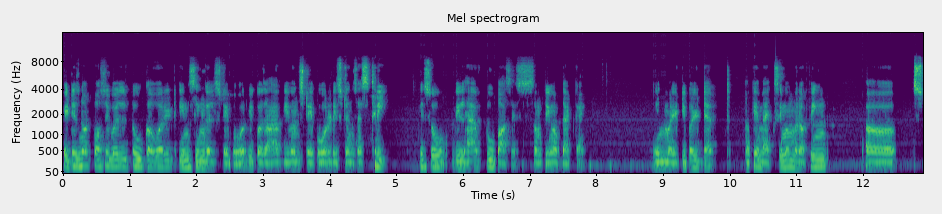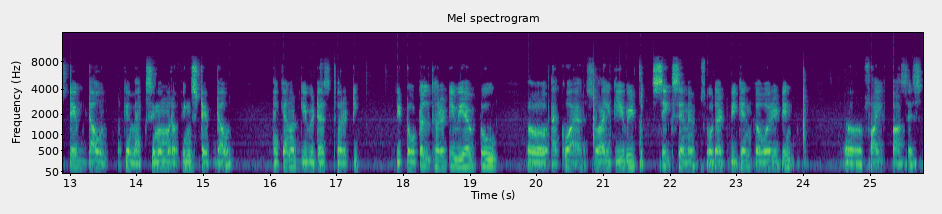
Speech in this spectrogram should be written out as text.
it is not possible to cover it in single step over because I have given step over distance as 3 okay so we'll have two passes something of that kind. In multiple depth okay maximum roughing uh, step down. Okay maximum roughing step down. I cannot give it as 30 the total 30 we have to uh, acquire so I'll give it 6 mm so that we can cover it in uh, 5 passes.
